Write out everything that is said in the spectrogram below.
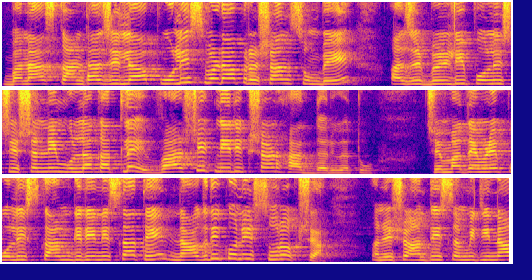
બનાસકાંઠા જિલ્લા પોલીસ વડા પ્રશાંત સુંબે આજે બિલ્ડી પોલીસ સ્ટેશનની મુલાકાત લઈ વાર્ષિક નિરીક્ષણ હાથ ધર્યું હતું, જેમાં તેમણે પોલીસ કામગીરીની સાથે નાગરિકોની સુરક્ષા અને શાંતિ સમિતિના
